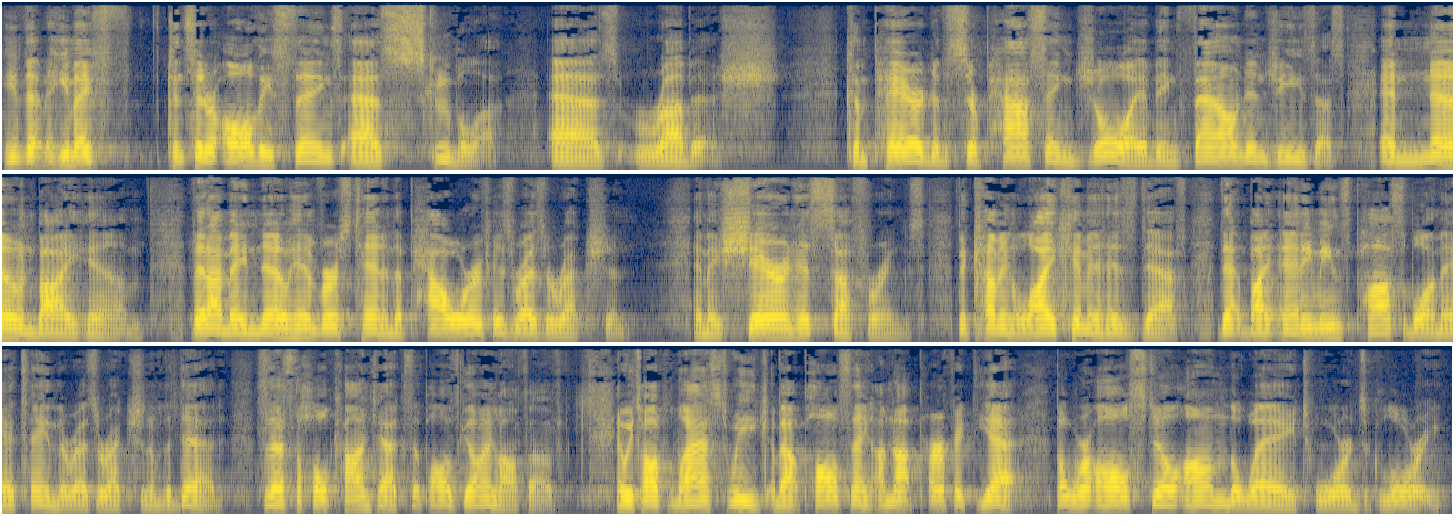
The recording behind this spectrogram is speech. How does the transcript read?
He, that he may f- consider all these things as skubala, as rubbish, compared to the surpassing joy of being found in Jesus and known by him, that I may know him, verse 10, in the power of his resurrection, and may share in his sufferings, becoming like him in his death, that by any means possible I may attain the resurrection of the dead. So that's the whole context that Paul's going off of. And we talked last week about Paul saying, I'm not perfect yet, but we're all still on the way towards glory.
